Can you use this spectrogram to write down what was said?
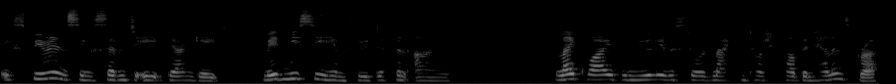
Experiencing 78 Derngate made me see him through different eyes. Likewise, the newly restored Mackintosh Club in Helensburgh,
